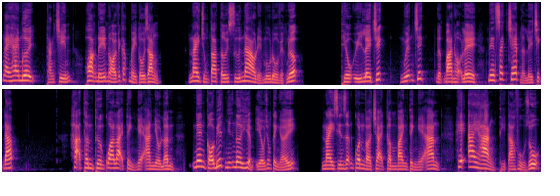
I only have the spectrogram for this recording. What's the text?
Ngày 20 tháng 9, hoàng đế nói với các bầy tôi rằng, nay chúng ta tới xứ nào để mưu đồ việc nước. Thiếu úy Lê Trích, Nguyễn Trích được ban họ Lê nên sách chép là Lê Trích đáp. Hạ thần thường qua lại tỉnh Nghệ An nhiều lần nên có biết những nơi hiểm yếu trong tỉnh ấy. Nay xin dẫn quân vào trại cầm bành tỉnh Nghệ An. Hệ ai hàng thì ta phủ dụ,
